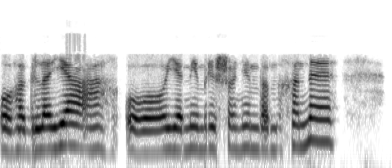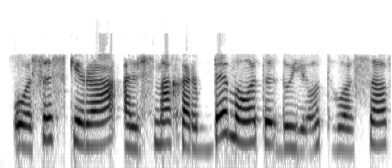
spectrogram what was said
או הגליה או ימים ראשונים במחנה. הוא עושה סקירה על סמך הרבה מאוד עדויות, הוא אסף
